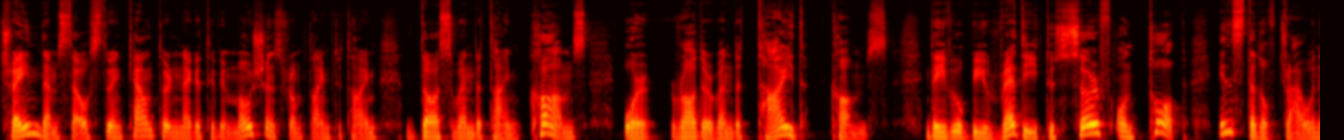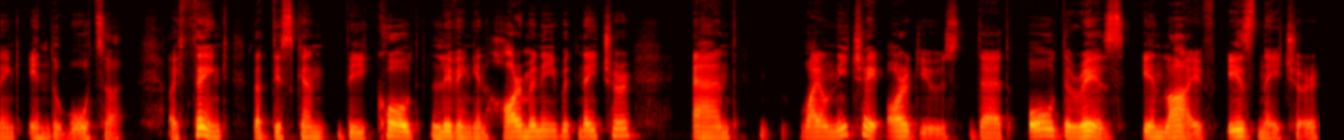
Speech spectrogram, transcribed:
train themselves to encounter negative emotions from time to time. Thus, when the time comes, or rather, when the tide comes, they will be ready to surf on top instead of drowning in the water. I think that this can be called living in harmony with nature, and while Nietzsche argues that all there is in life is nature,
